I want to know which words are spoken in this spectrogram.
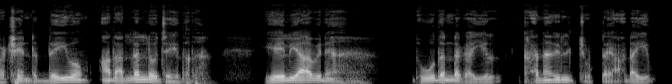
പക്ഷേ എന്റെ ദൈവം അതല്ലല്ലോ ചെയ്തത്. ഏലിയാവിന് ദൂതന്റെ കയ്യിൽ കനലിൽ ചുട്ട അടയും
